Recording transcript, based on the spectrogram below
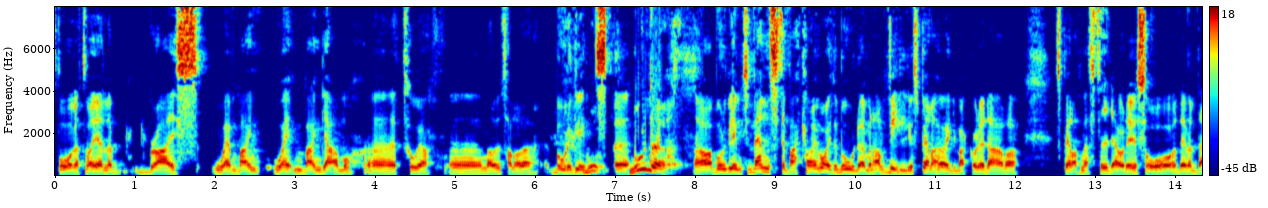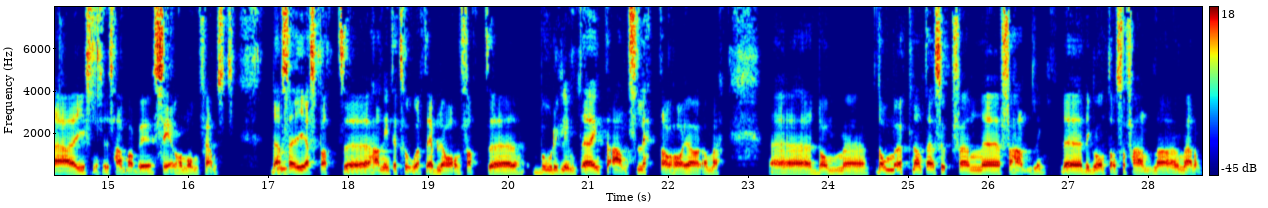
spåret vad gäller Bryce Wembangamo, eh, tror jag eh, man uttalar det. Bode Glimts, eh, Bode? Ja, Bode Glimts vänsterback har ju varit i Bode, men han vill ju spela högerback och det är där han har spelat mest tidigare. Och det är, så, det är väl där gissningsvis Hammarby ser honom främst. Där mm. säger Jesper att uh, han inte tror att det blir av för att uh, Bode Glimt är inte alls lätta att ha att göra med. Uh, de, de öppnar inte ens upp för en förhandling. Det, det går inte ens att förhandla med dem.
